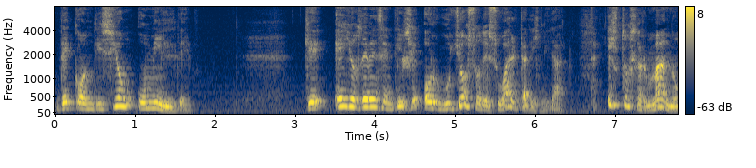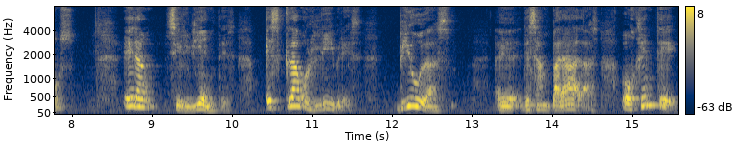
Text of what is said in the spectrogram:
de condición humilde que ellos deben sentirse orgullosos de su alta dignidad. Estos hermanos eran sirvientes, esclavos libres, viudas eh, desamparadas o gente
